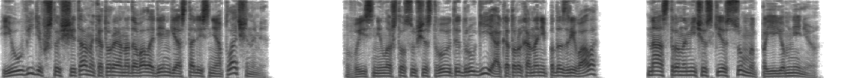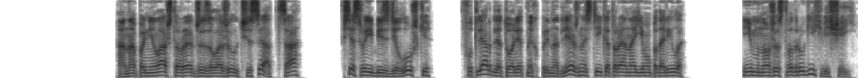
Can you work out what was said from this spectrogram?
и, увидев, что счета, на которые она давала деньги, остались неоплаченными, выяснила, что существуют и другие, о которых она не подозревала, на астрономические суммы, по ее мнению. Она поняла, что Реджи заложил часы отца, все свои безделушки, футляр для туалетных принадлежностей, которые она ему подарила, и множество других вещей.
